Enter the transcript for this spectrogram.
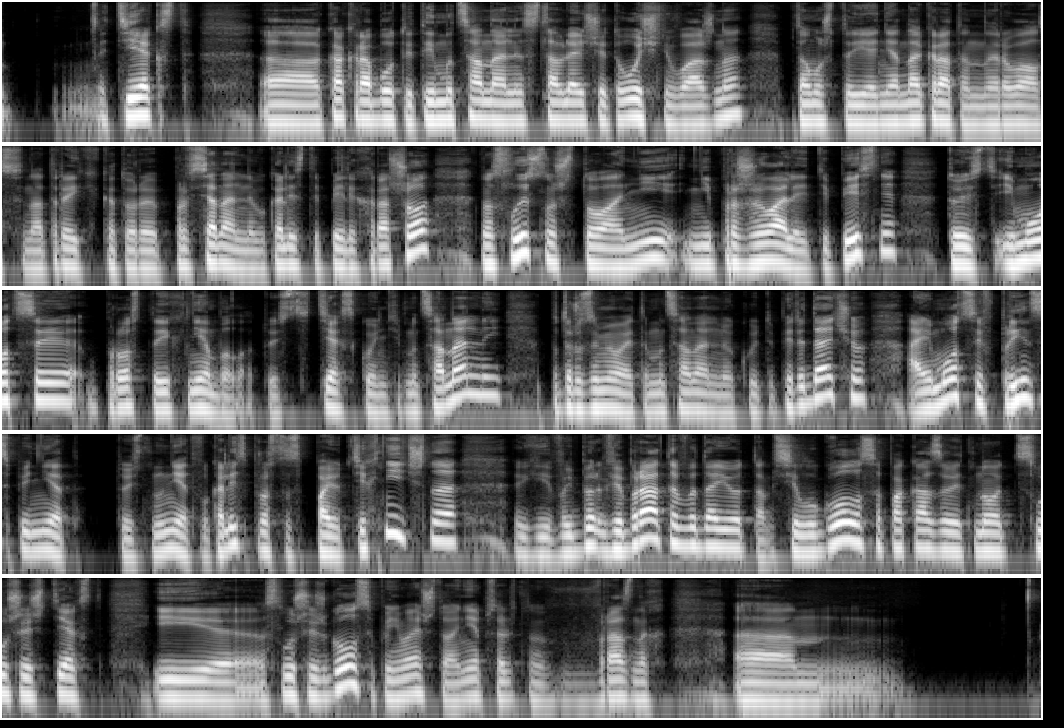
текст, э, как работает эмоциональная составляющая, это очень важно, потому что я неоднократно нарывался на треки, которые профессиональные вокалисты пели хорошо, но слышно, что они не проживали эти песни, то есть эмоции просто их не было. То есть текст какой-нибудь эмоциональный подразумевает эмоциональную какую-то передачу, а эмоций в принципе нет. То есть, ну нет, вокалист просто поет технично, вибрато выдает, там силу голоса показывает, но слушаешь текст и э, слушаешь голос и понимаешь, что они абсолютно в разных эм,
